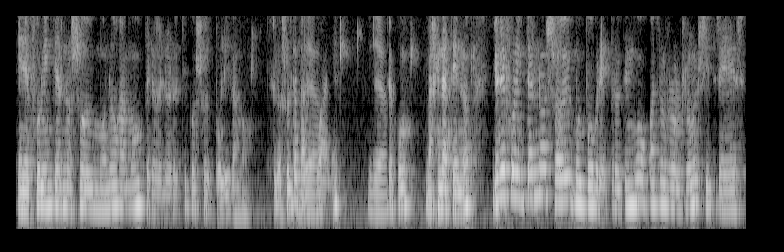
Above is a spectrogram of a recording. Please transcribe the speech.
en el foro interno soy monógamo, pero en lo erótico soy polígamo. Se lo suelta tal cual, ¿eh? imagínate, ¿no? Yo en el foro interno soy muy pobre, pero tengo cuatro Rolls Royce y tres,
